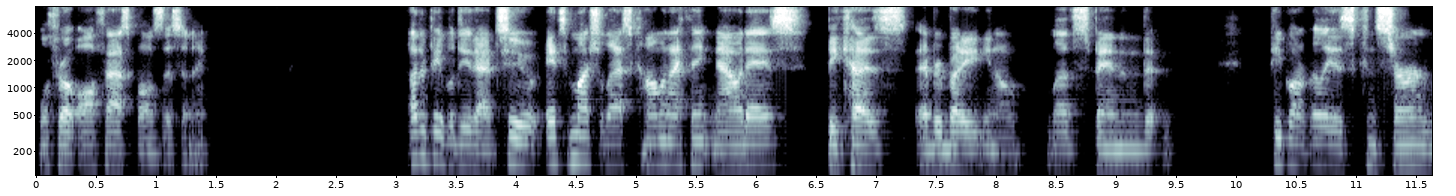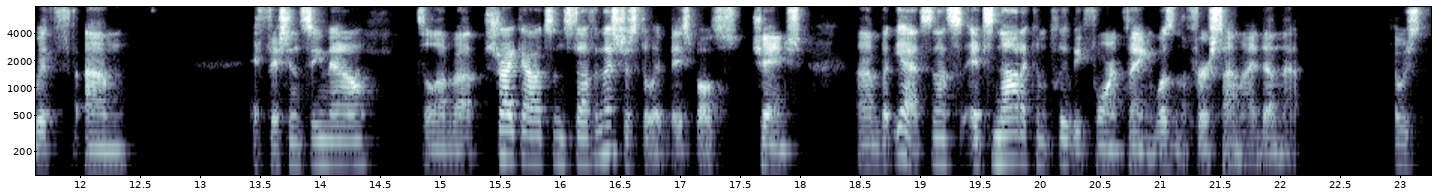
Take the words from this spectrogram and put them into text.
we'll throw all fastballs this inning. Other people do that too. It's much less common, I think, nowadays because everybody, you know, loves spin and the, people aren't really as concerned with um, efficiency now. It's a lot about strikeouts and stuff, and that's just the way baseball's changed. Um, but yeah, it's not it's not a completely foreign thing. It wasn't the first time I had done that it was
